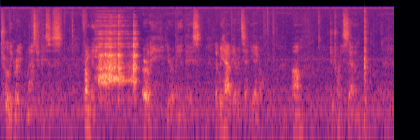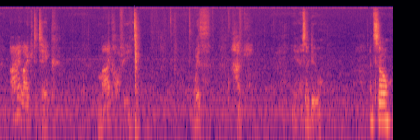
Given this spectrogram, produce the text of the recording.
truly great masterpieces from the early European days that we have here in San Diego. Um, 227. I like to take my coffee with honey. Yes, I do. And so,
